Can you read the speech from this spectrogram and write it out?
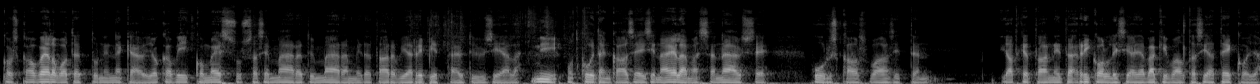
koska on velvoitettu, niin ne käy joka viikko messussa sen määrätyn määrän, mitä tarvii ja ripittäytyy siellä. Niin. Mutta kuitenkaan se ei siinä elämässä näy se hurskaus, vaan sitten jatketaan niitä rikollisia ja väkivaltaisia tekoja.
